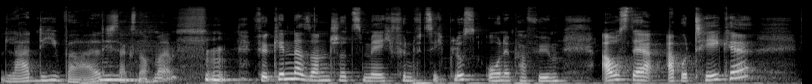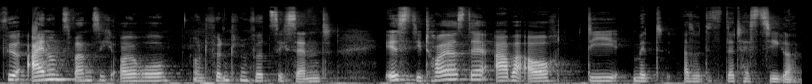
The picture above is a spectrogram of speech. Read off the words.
Ladival, ich sag's nochmal, für Kinder Sonnenschutzmilch 50 plus ohne Parfüm aus der Apotheke für 21,45 Euro ist die teuerste, aber auch die mit, also der Testsieger.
